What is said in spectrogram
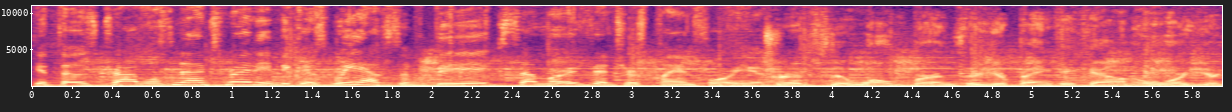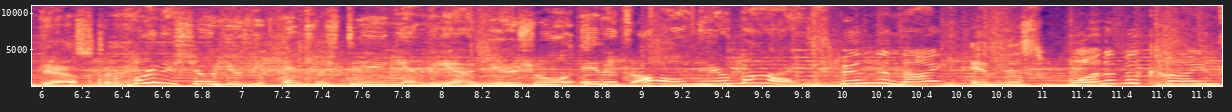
Get those travels next ready because we have some big summer adventures planned for you. Trips that won't burn through your bank account or your gas tank. We're going to show you the interesting and the unusual, and it's all nearby. Spend the night in this one-of-a-kind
